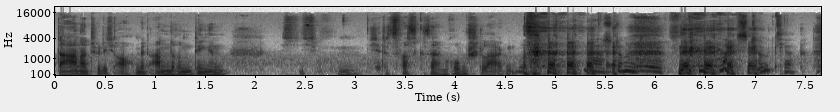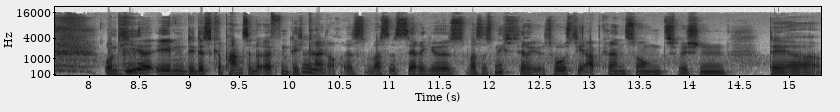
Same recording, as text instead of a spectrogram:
da natürlich auch mit anderen Dingen ich, ich, hätte jetzt fast gesagt, rumschlagen. Ja, stimmt. ja, stimmt, ja. Und hier eben die Diskrepanz in der Öffentlichkeit mhm. auch ist, was ist seriös, was ist nicht seriös? Wo ist die Abgrenzung zwischen der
